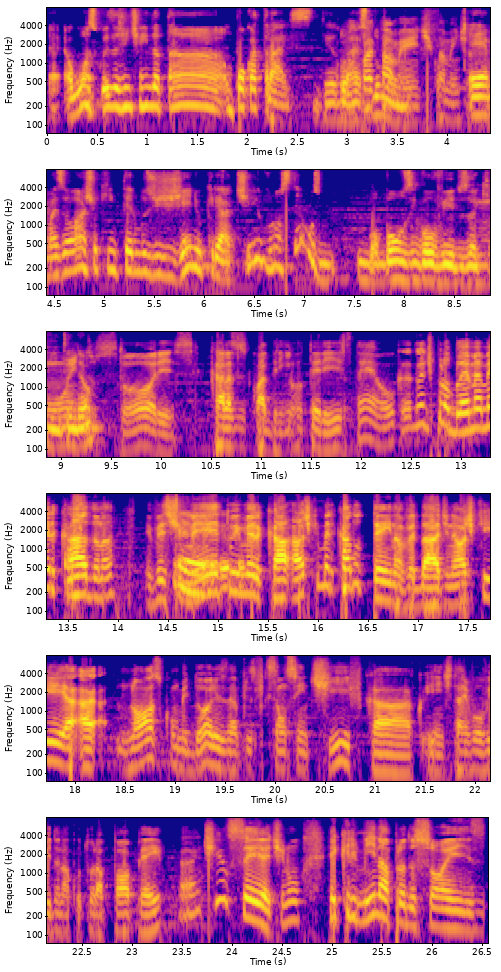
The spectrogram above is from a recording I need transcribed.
é, algumas coisas a gente ainda está um pouco atrás entendeu, do resto do mundo. Completamente. É, mas eu acho que em termos de gênio criativo, nós temos bons envolvidos aqui, Muitos entendeu? Muitos caras de quadrinhos, roteiristas. Tem, o grande problema é mercado, né? Investimento é, e mercado. Acho que mercado tem, na verdade, né? Eu acho que a, a, nós, consumidores, né, ficção científica, e a gente está envolvido na cultura pop aí, a gente anseia, a gente não recrimina produções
